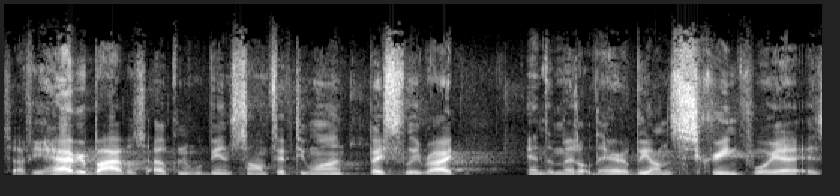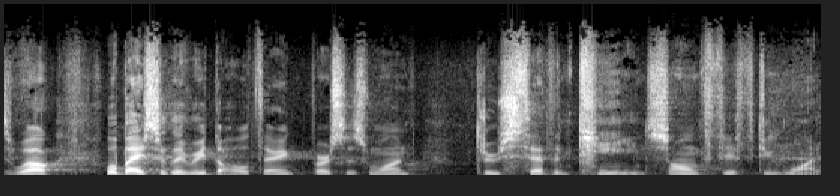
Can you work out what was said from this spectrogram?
So if you have your Bibles open, we'll be in Psalm 51, basically right in the middle there. It'll be on the screen for you as well. We'll basically read the whole thing, verses 1 through 17. Psalm 51.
